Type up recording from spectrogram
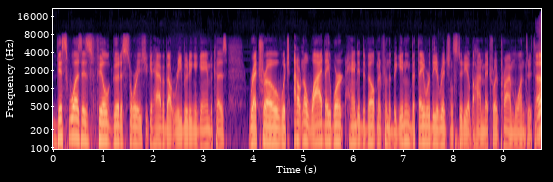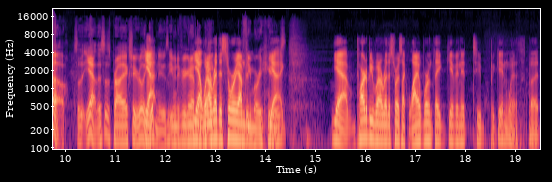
this was as feel good a story as you could have about rebooting a game because Retro, which I don't know why they weren't handed development from the beginning, but they were the original studio behind Metroid Prime one through three. Oh, so th- yeah, this is probably actually really Yeah. good news. Even if you're gonna have yeah, to when I read this story, I'm a few more years. yeah, yeah. Part of me when I read the story is like, why weren't they given it to begin with? But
